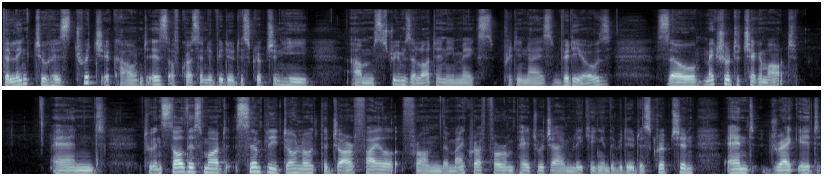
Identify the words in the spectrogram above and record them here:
The link to his Twitch account is, of course, in the video description. He um, streams a lot and he makes pretty nice videos. So make sure to check him out. And to install this mod, simply download the jar file from the Minecraft forum page which I am linking in the video description and drag it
